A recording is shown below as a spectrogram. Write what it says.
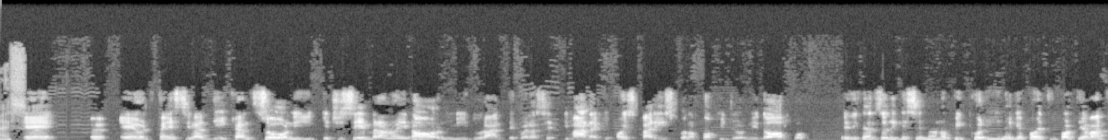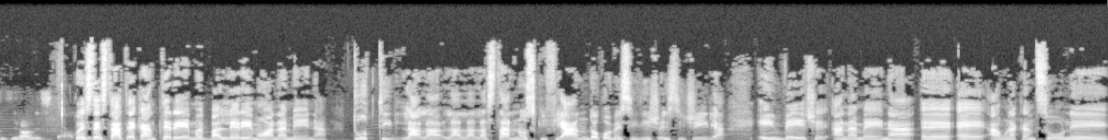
Eh sì. è, eh, è il festival di canzoni che ci sembrano enormi durante quella settimana e che poi spariscono pochi giorni dopo e di canzoni che sembrano piccoline che poi ti porti avanti fino all'estate. Quest'estate canteremo e balleremo Anna Mena. Tutti la, la- la- la- la stanno schifiando, come si dice in Sicilia, e invece Anna Mena eh, è- ha una canzone,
